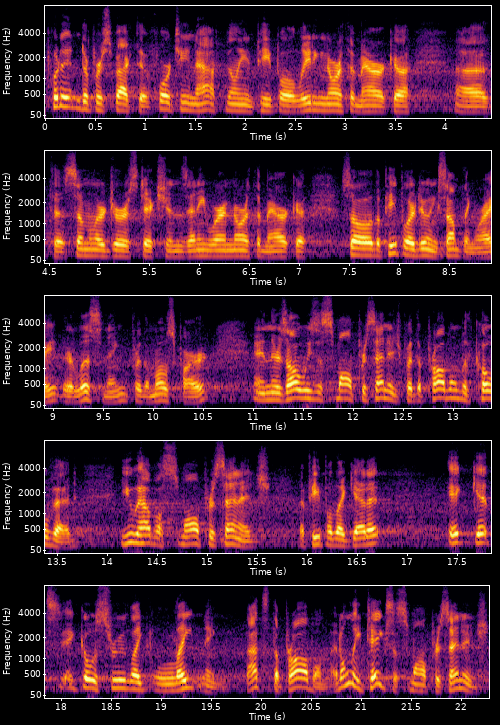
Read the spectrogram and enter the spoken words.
put it into perspective 14.5 million people leading North America uh, to similar jurisdictions anywhere in North America. So the people are doing something right. They're listening for the most part. And there's always a small percentage. But the problem with COVID, you have a small percentage of people that get it. It gets it goes through like lightning. That's the problem. It only takes a small percentage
